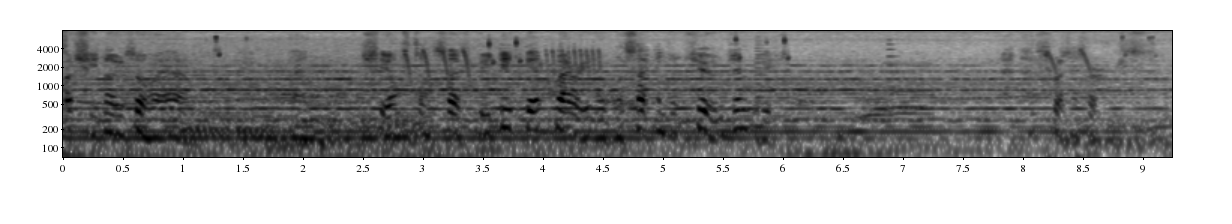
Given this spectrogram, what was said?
But she knows who I am. And she often says we did get married on the 2nd of June, didn't we? And that's what it.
